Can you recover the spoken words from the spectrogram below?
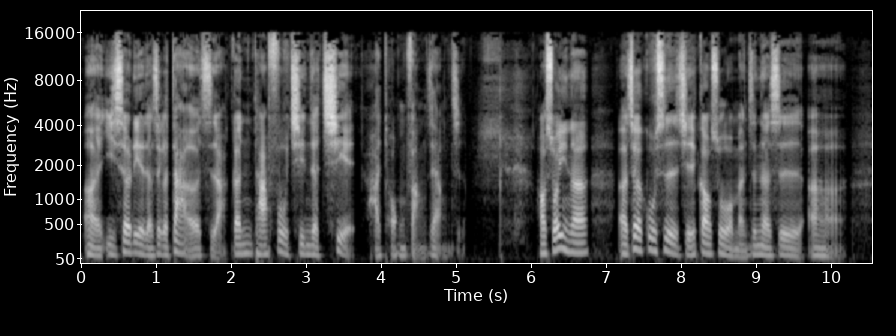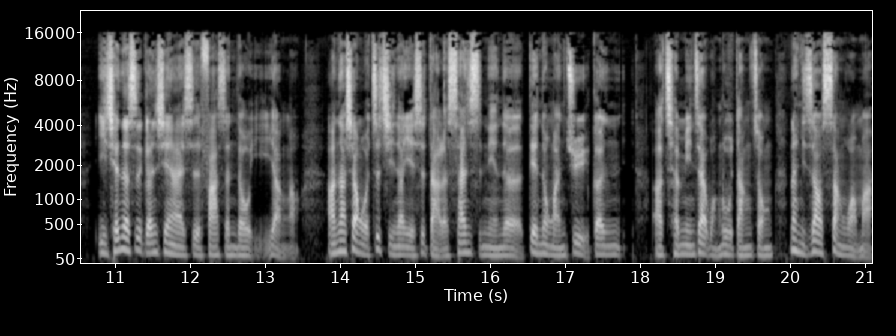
呃，以色列的这个大儿子啊，跟他父亲的妾还同房这样子。好，所以呢，呃，这个故事其实告诉我们，真的是呃，以前的事跟现在事发生都一样啊。啊，那像我自己呢，也是打了三十年的电动玩具，跟啊、呃、沉迷在网络当中。那你知道上网嘛，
